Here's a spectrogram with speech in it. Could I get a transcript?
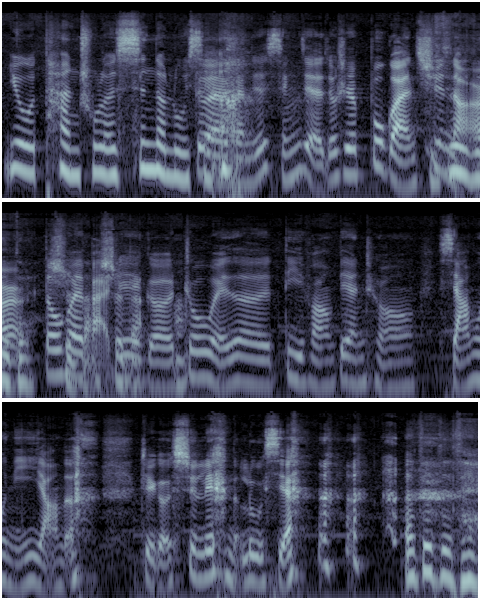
又探出了新的路线。对，感觉邢姐就是不管去哪儿，都会把这个周围的地方变成霞慕尼一样的 这个训练的路线。呃，对对对，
